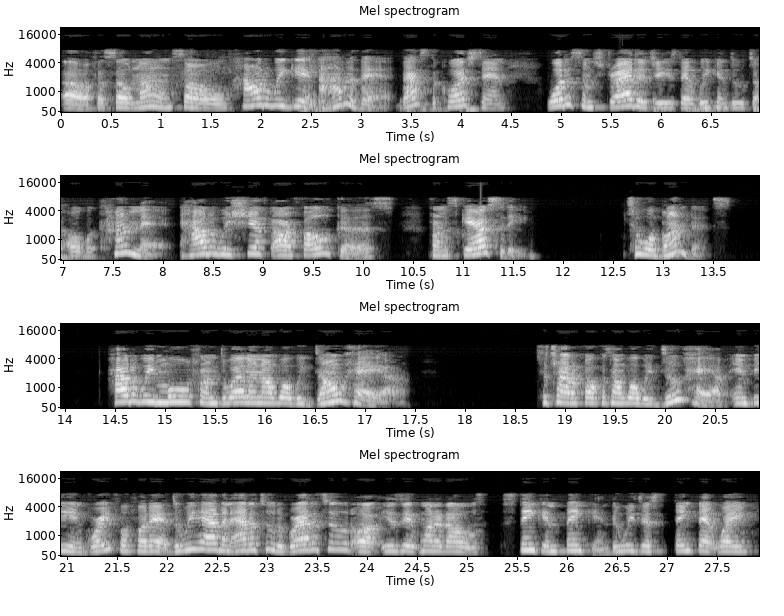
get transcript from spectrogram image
uh, for so long. So, how do we get out of that? That's the question. What are some strategies that we can do to overcome that? How do we shift our focus from scarcity to abundance? How do we move from dwelling on what we don't have to try to focus on what we do have and being grateful for that? Do we have an attitude of gratitude or is it one of those stinking thinking? Do we just think that way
